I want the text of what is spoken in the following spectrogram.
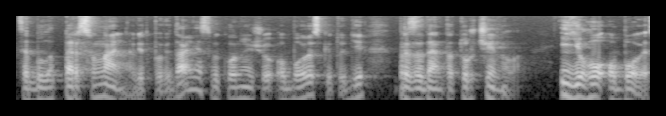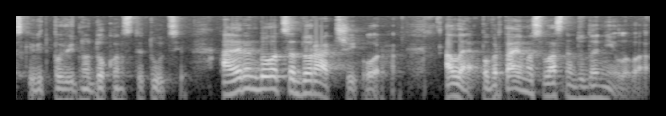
Це була персональна відповідальність виконуючого обов'язки тоді президента Турчинова і його обов'язки відповідно до Конституції. А РНБО це дорадчий орган. Але повертаємось власне до Данілова.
